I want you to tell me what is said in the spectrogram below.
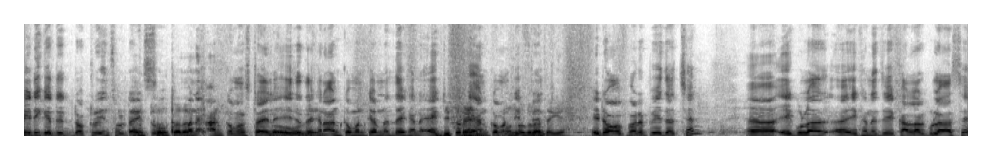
মেডিকেটেড ডক্টর ইনসোলটা একটু। মানে আনকমন স্টাইলে এই যে দেখেন আনকমন কেমন? দেখেন একদমই আনকমন এটা অফারে পেয়ে যাচ্ছেন। আহ, এগুলা এখানে যে কালারগুলো আছে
